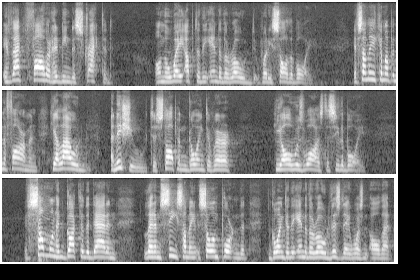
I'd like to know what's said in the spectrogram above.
if that father had been distracted on the way up to the end of the road where he saw the boy, if somebody had come up in the farm and he allowed an issue to stop him going to where he always was to see the boy, if someone had got to the dad and let him see something so important that going to the end of the road this day wasn't all that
